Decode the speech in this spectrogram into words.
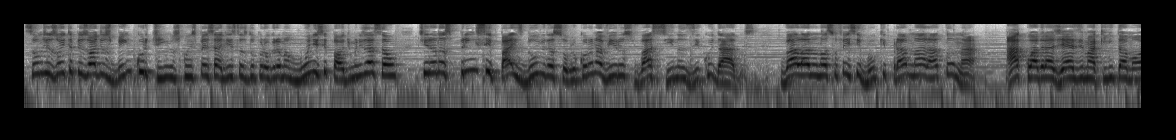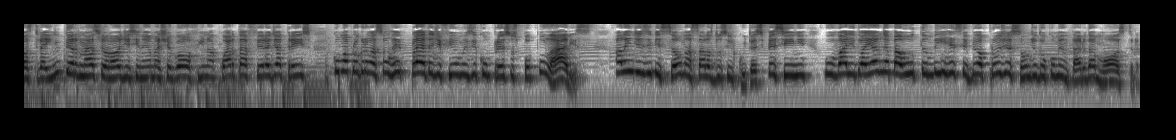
São 18 episódios bem curtinhos com especialistas do Programa Municipal de Imunização, tirando as principais dúvidas sobre o coronavírus, vacinas e cuidados vá lá no nosso Facebook para maratonar. A 45ª Mostra Internacional de Cinema chegou ao fim na quarta-feira, dia 3, com uma programação repleta de filmes e com preços populares. Além de exibição nas salas do circuito SP Cine, o Vale do Ayangabaú também recebeu a projeção de documentário da mostra.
